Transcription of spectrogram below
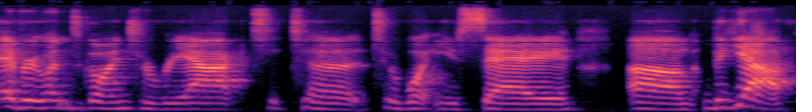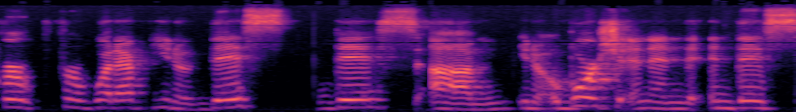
everyone's going to react to to what you say um but yeah for for whatever you know this this um you know abortion and and this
